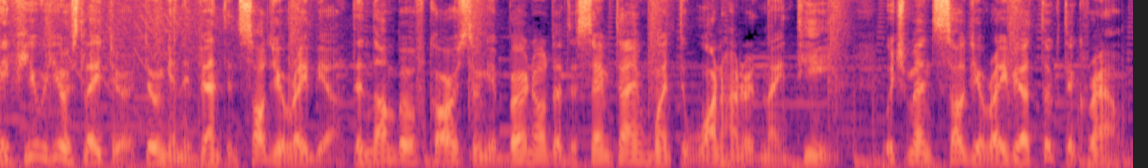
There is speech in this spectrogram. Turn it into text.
A few years later, during an event in Saudi Arabia, the number of cars doing a burnout at the same time went to 119, which meant Saudi Arabia took the crown.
